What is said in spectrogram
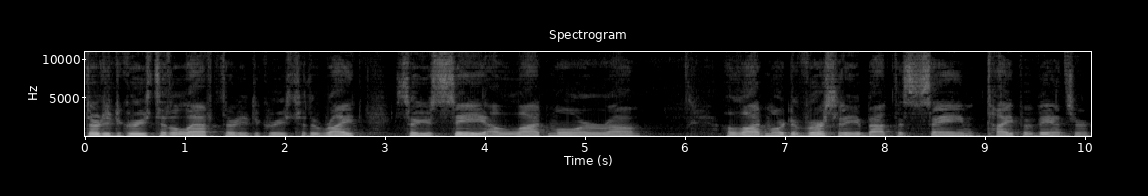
30 degrees to the left, 30 degrees to the right. So you see a lot more, um, a lot more diversity about the same type of answer.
